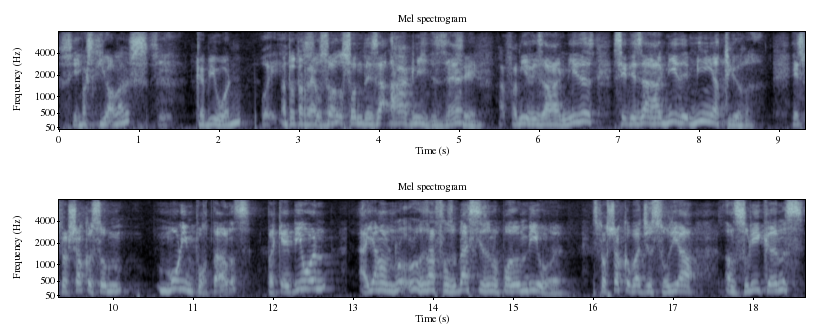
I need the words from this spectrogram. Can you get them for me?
Sí. bestioles Sí. que viuen Oui. a tot arreu, Ce no? sont des arachnides. Hein? Sí. La famille des arachnides, c'est des arachnides miniatures. És per això que són molt importants, perquè viuen allà on les altres bèsties no poden viure. És per això que vaig estudiar els líquens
